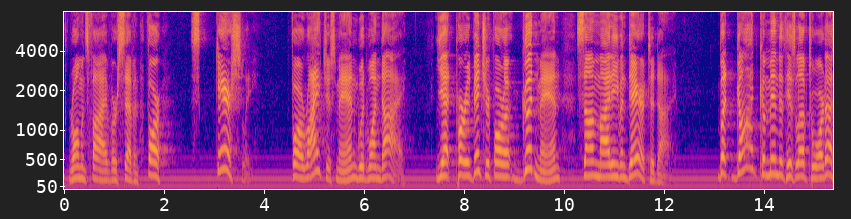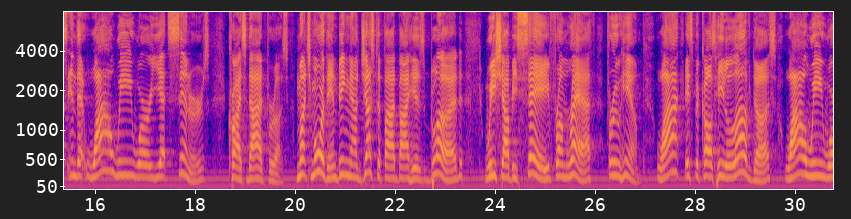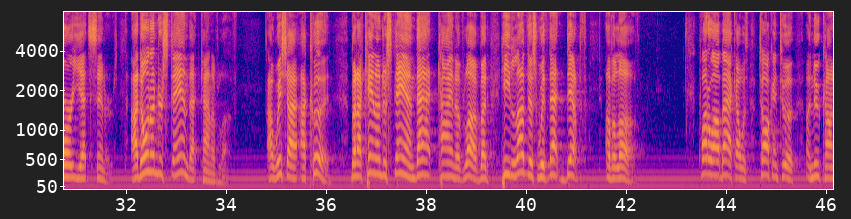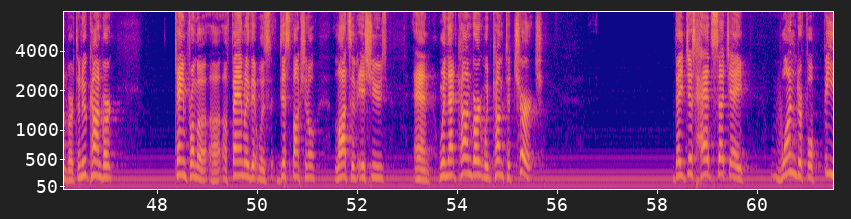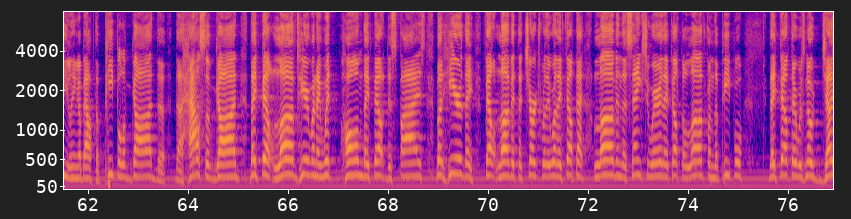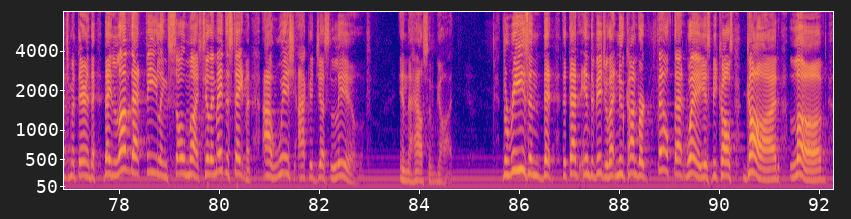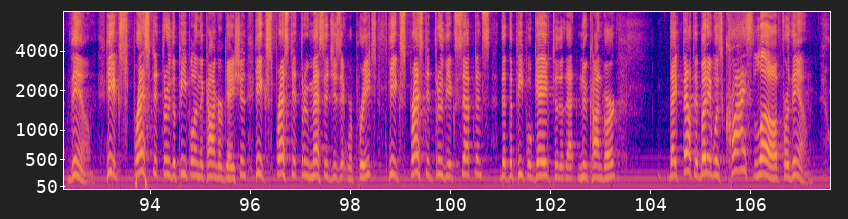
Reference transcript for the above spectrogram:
Romans 5, verse 7. For scarcely for a righteous man would one die, yet peradventure for a good man some might even dare to die. But God commendeth his love toward us in that while we were yet sinners, Christ died for us. Much more then, being now justified by his blood, we shall be saved from wrath through him. Why? It's because He loved us while we were yet sinners. I don't understand that kind of love. I wish I, I could, but I can't understand that kind of love. But He loved us with that depth of a love. Quite a while back, I was talking to a, a new convert. The new convert came from a, a, family that was dysfunctional, lots of issues. And when that convert would come to church, they just had such a wonderful feeling about the people of God, the, the house of God. They felt loved here when they went home, they felt despised. But here they felt love at the church where they were. They felt that love in the sanctuary, they felt the love from the people. They felt there was no judgment there, and they, they loved that feeling so much till they made the statement I wish I could just live in the house of God. The reason that, that that individual, that new convert, felt that way is because God loved them. He expressed it through the people in the congregation. He expressed it through messages that were preached. He expressed it through the acceptance that the people gave to the, that new convert. They felt it, but it was Christ's love for them.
